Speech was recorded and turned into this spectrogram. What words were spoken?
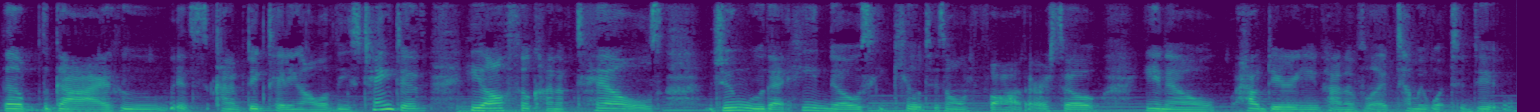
the the guy who is kind of dictating all of these changes, he also kind of tells Junwoo that he knows he killed his own father. So you know, how dare you kind of like tell me what to do?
